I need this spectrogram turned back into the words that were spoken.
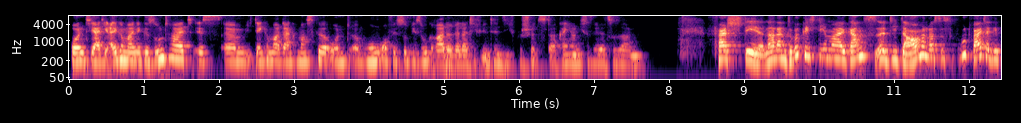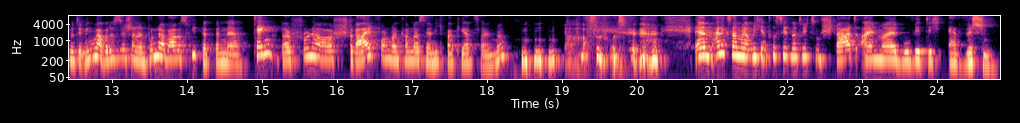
Und ja, die allgemeine Gesundheit ist, ähm, ich denke mal, dank Maske und ähm, Homeoffice sowieso gerade relativ intensiv beschützt. Da kann ich noch nicht so viel dazu sagen. Verstehe. Na, dann drücke ich dir mal ganz äh, die Daumen, dass es gut weitergeht mit dem Ingwer. Aber das ist ja schon ein wunderbares Feedback. Wenn der Tank da schöner strahlt von, dann kann das ja nicht verkehrt sein, ne? Ja, absolut. ähm, Alexandra, mich interessiert natürlich zum Start einmal, wo wir dich erwischen.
